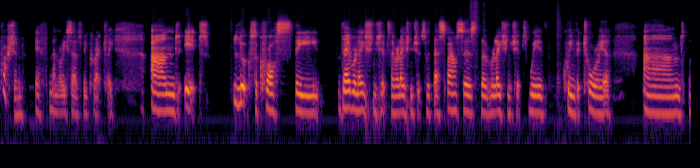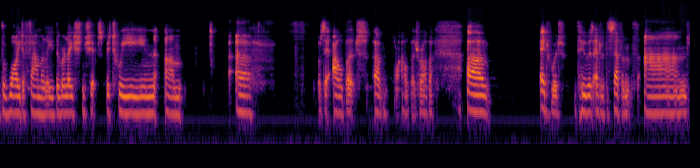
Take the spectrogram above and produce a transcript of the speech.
Prussian, if memory serves me correctly. And it looks across the their relationships, their relationships with their spouses, the relationships with Queen Victoria and the wider family, the relationships between um, uh, was it Albert, um, not Albert rather, um, Edward, who was Edward the Seventh, and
